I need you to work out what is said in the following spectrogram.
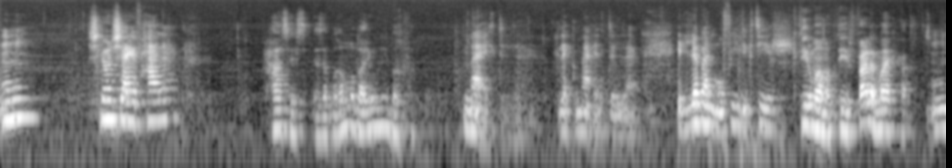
امم شلون شايف حالك؟ حاسس إذا بغمض عيوني بغفى. ما قلت لك. لك ما قلت لك. اللبن مفيد كتير. كثير ماما كثير فعلا معك حق. مم.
